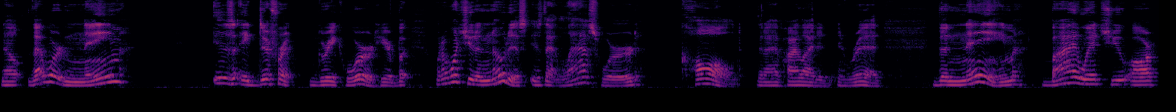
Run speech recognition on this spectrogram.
Now, that word name is a different Greek word here, but what I want you to notice is that last word, called, that I have highlighted in red. The name by which you are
